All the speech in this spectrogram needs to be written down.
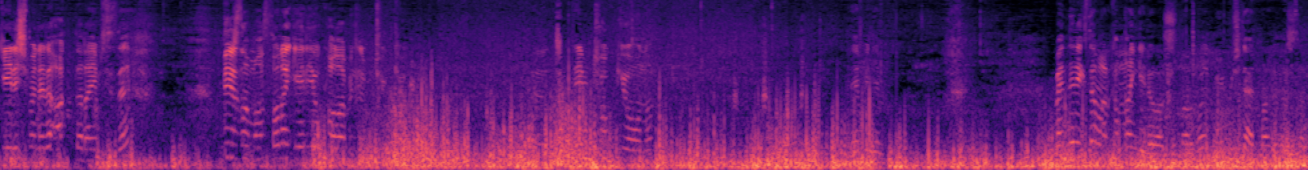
Gelişmeleri aktarayım size. Bir zaman sonra geri yok olabilirim çünkü. Ee, Ciddiyim çok yoğunum. Ne bileyim. Ben nereye gitsem arkamdan geliyorlar şunlar. Büyümüşler arkadaşlar?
